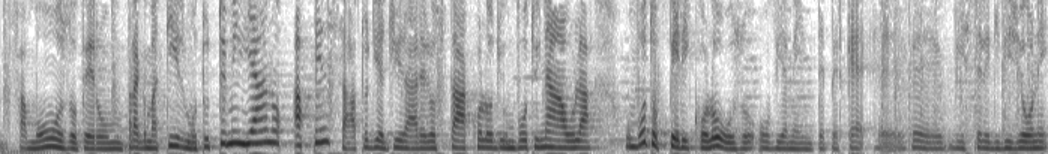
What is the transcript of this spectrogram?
famoso per un pragmatismo tutto emiliano, ha pensato di aggirare l'ostacolo di un voto in aula, un voto pericoloso ovviamente perché eh, viste le divisioni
